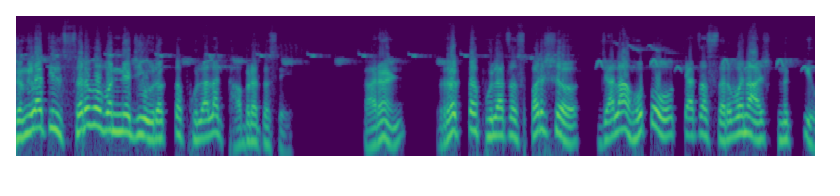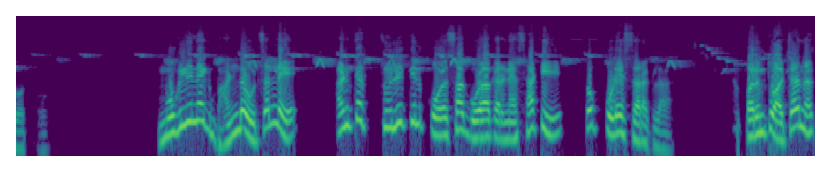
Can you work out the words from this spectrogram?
जंगलातील सर्व वन्यजीव रक्तफुलाला घाबरत असे. कारण रक्तफुलाचा स्पर्श ज्याला होतो त्याचा सर्वनाश नक्की होतो. मुगलीने एक भांड उचलले आणि त्या चुलीतील कोळसा गोळा करण्यासाठी तो पुढे सरकला. परंतु अचानक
